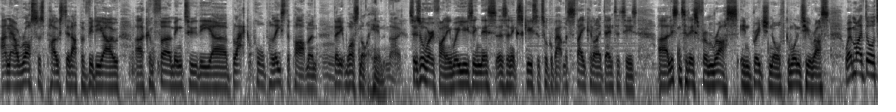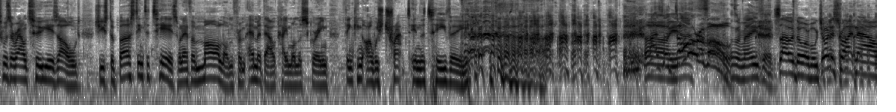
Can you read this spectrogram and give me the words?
And now Ross has posted up a video uh, confirming to the uh, Blackpool Police Department that it was not him. No. So it's all very funny. We're using this as an excuse to talk about mistaken identities. Uh, listen to this from Russ in Bridgnorth. Good morning to you, Russ. When my daughter was around two years old, she used to burst into tears whenever Marlon from Emmerdale came on the screen, thinking I was trapped in the TV. That's Oh, yes. adorable. That's amazing. So adorable. Join us right now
